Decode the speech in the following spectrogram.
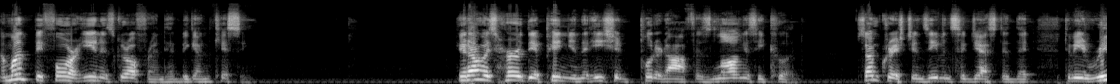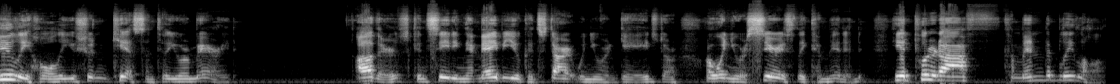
A month before, he and his girlfriend had begun kissing. He had always heard the opinion that he should put it off as long as he could. Some Christians even suggested that to be really holy, you shouldn't kiss until you were married. Others, conceding that maybe you could start when you were engaged or, or when you were seriously committed, he had put it off commendably long.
